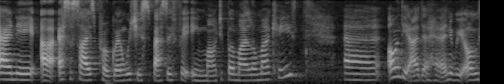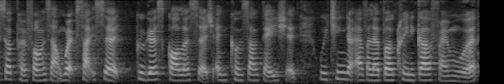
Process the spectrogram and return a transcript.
any uh, exercise program which is specific in multiple myeloma case. Uh, on the other hand, we also perform some website search, Google Scholar search, and consultation within the available clinical framework.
